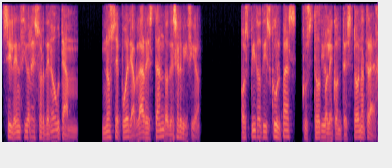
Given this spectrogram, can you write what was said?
Silencio les ordenó Utam. No se puede hablar estando de servicio. Os pido disculpas, custodio le contestó Natraj.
